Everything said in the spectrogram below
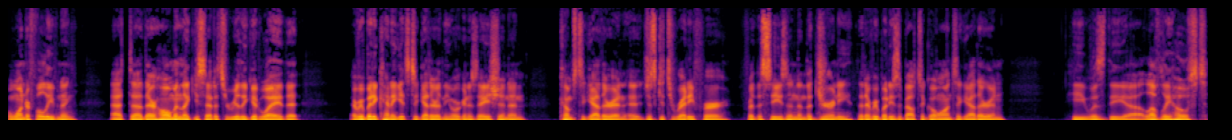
a wonderful evening at uh, their home. And like you said, it's a really good way that everybody kind of gets together in the organization and comes together and it just gets ready for for the season and the journey that everybody's about to go on together. And he was the uh, lovely host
